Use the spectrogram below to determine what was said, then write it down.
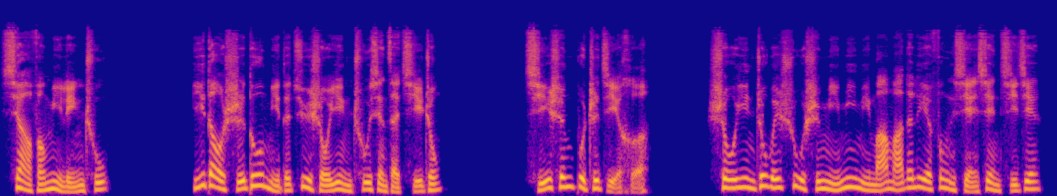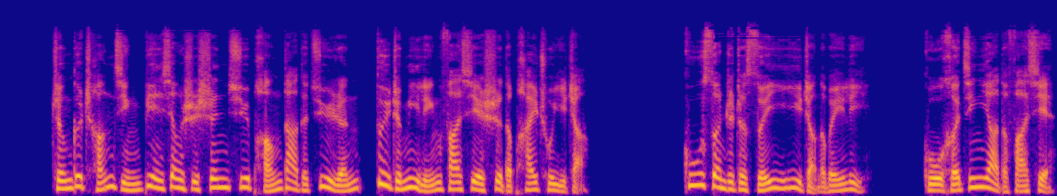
下方密林出。一道十多米的巨手印出现在其中，其身不知几何，手印周围数十米密密麻麻的裂缝显现其间，整个场景便像是身躯庞大的巨人对着密林发泄似的拍出一掌。估算着这随意一掌的威力，古河惊讶的发现，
